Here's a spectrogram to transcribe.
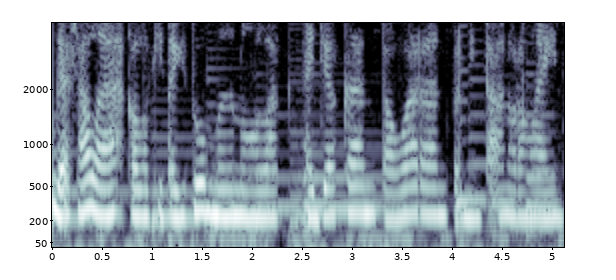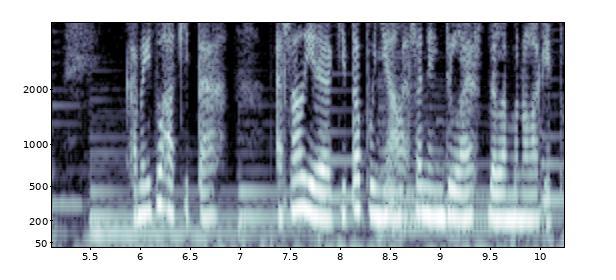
nggak salah kalau kita itu menolak ajakan, tawaran, permintaan orang lain. Karena itu hak kita. Asal ya kita punya alasan yang jelas dalam menolak itu.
